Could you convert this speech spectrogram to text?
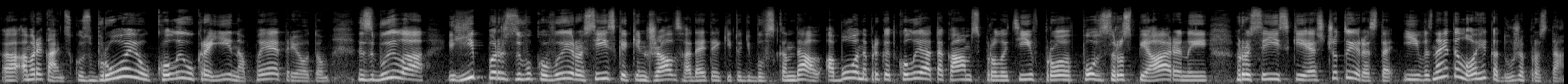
американську зброю, коли Україна Петріотом збила гіперзвуковий російський кінжал. Згадайте, який тоді був скандал. Або, наприклад, коли Атакамс пролетів про повз розпіарений російський С 400 І ви знаєте, логіка дуже проста.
